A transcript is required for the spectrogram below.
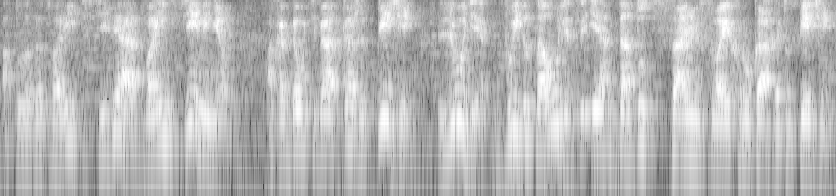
оплодотворить себя твоим семенем. А когда у тебя откажет печень, люди выйдут на улицы и отдадут сами в своих руках эту печень.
